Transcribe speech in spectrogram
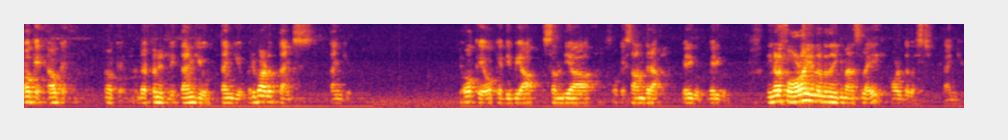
Okay okay okay definitely thank you thank you ഒരുപാട് thanks thank you okay okay Divya Sandhya okay Sandra. Very good very good നിങ്ങളെ ഫോളോ ചെയ്യുന്നുണ്ടെന്ന് എനിക്ക് മനസ്സിലായി. All the best thank you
